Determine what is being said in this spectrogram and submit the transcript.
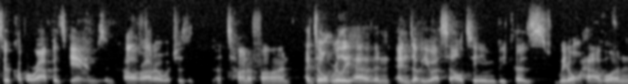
to a couple Rapids games in Colorado, which is a, a ton of fun. I don't really have an NWSL team because we don't have one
